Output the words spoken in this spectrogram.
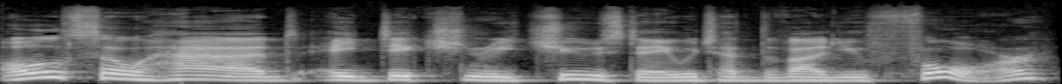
also had a dictionary Tuesday which had the value four,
